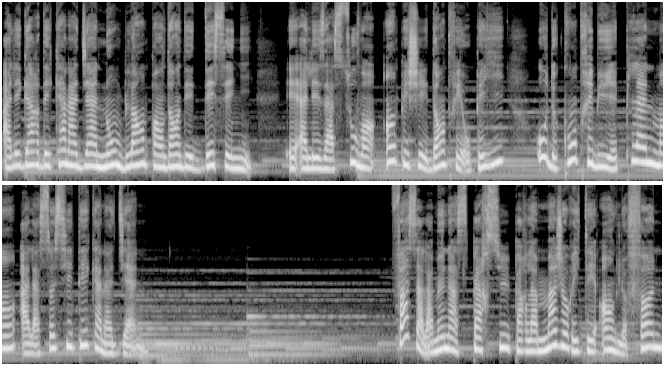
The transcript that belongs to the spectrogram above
à l'égard des Canadiens non blancs pendant des décennies et elle les a souvent empêchés d'entrer au pays ou de contribuer pleinement à la société canadienne. Face à la menace perçue par la majorité anglophone,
